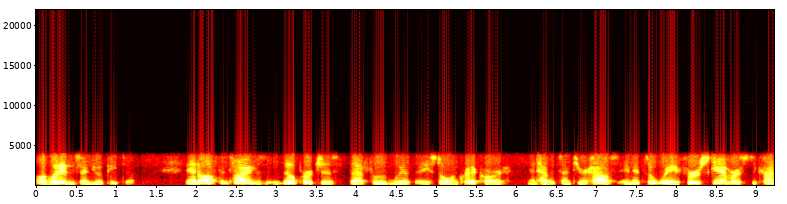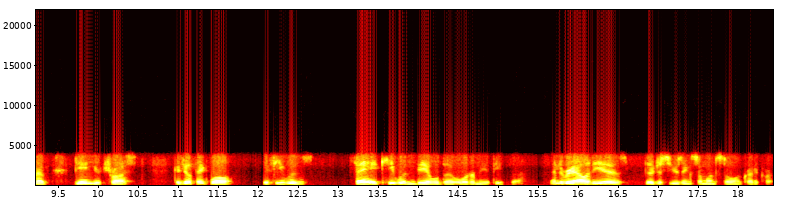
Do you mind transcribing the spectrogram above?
I'll go ahead and send you a pizza." And oftentimes they'll purchase that food with a stolen credit card and have it sent to your house. And it's a way for scammers to kind of gain your trust because you'll think, well, if he was fake, he wouldn't be able to order me a pizza. And the reality is, they're just using someone's stolen credit card.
